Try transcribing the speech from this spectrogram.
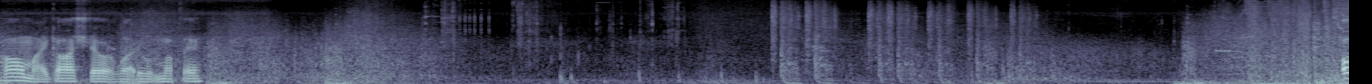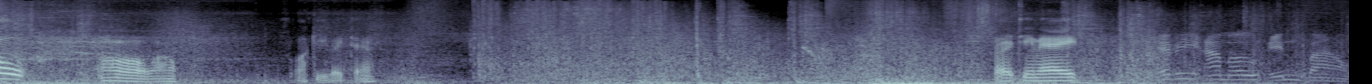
Oh my gosh, there are a lot of them up there. Oh! Oh, wow. It's lucky right there. Sorry, teammate. Heavy ammo inbound.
